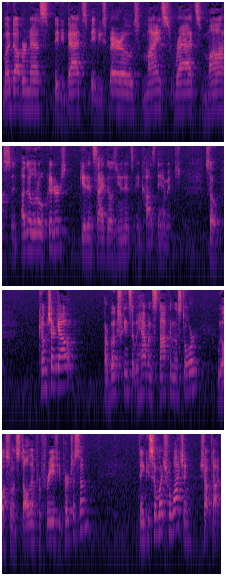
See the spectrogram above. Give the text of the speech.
mud dauber nests, baby bats, baby sparrows, mice, rats, moths, and other little critters get inside those units and cause damage. So come check out our bug screens that we have in stock in the store. We also install them for free if you purchase them. Thank you so much for watching Shop Talk.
